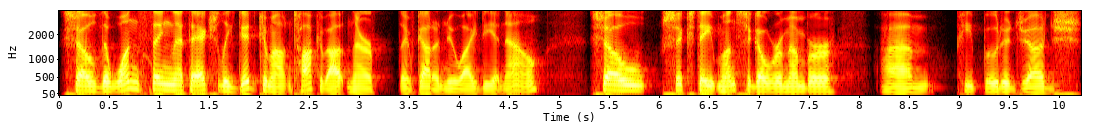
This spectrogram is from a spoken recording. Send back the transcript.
So, the one thing that they actually did come out and talk about, and they've got a new idea now so six to eight months ago, remember um, Pete Buttigieg,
